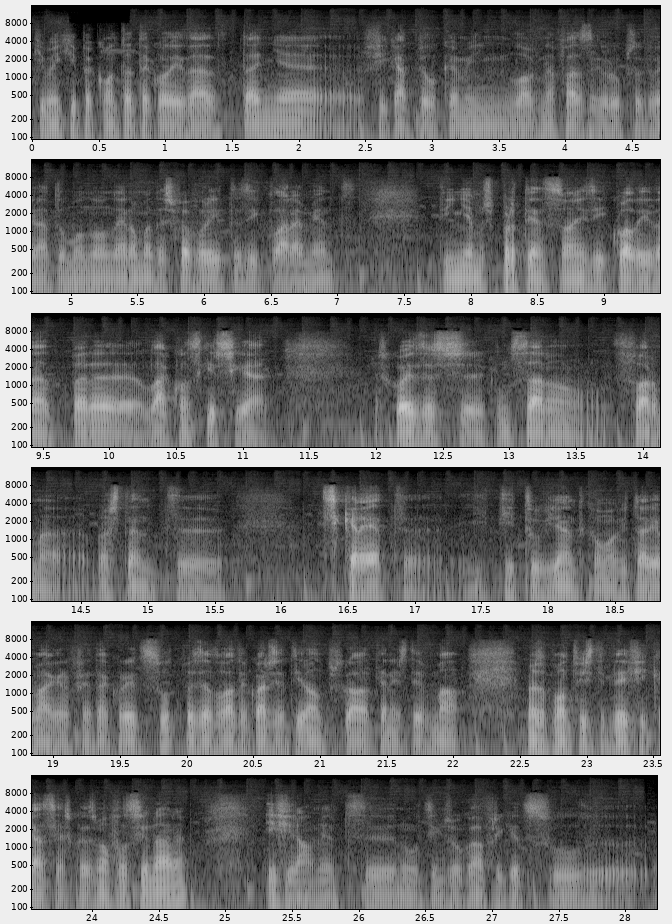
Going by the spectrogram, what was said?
que uma equipa com tanta qualidade tenha ficado pelo caminho logo na fase de grupos do Campeonato do Mundo, onde era uma das favoritas e claramente tínhamos pretensões e qualidade para lá conseguir chegar. As coisas eh, começaram de forma bastante discreta e titubeante, com uma vitória magra frente à Coreia do Sul. Depois a derrota com a Argentina, onde Portugal até nem esteve mal, mas do ponto de vista da eficácia as coisas não funcionaram. E finalmente, no último jogo com a África do Sul, eh,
